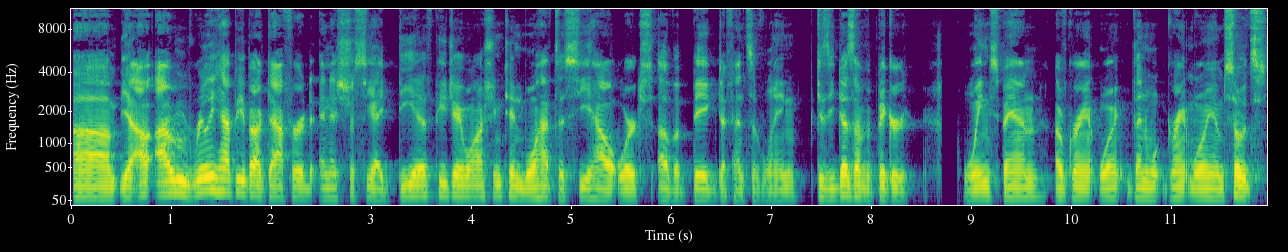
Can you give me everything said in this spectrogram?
um, yeah, I, am really happy about Gafford, and it's just the idea of PJ Washington. We'll have to see how it works of a big defensive wing because he does have a bigger wingspan of Grant than Grant Williams. So it's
